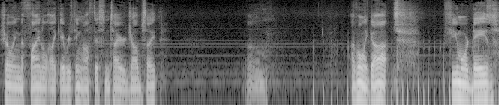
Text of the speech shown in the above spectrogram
showing the final, like everything off this entire job site. Um, I've only got a few more days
